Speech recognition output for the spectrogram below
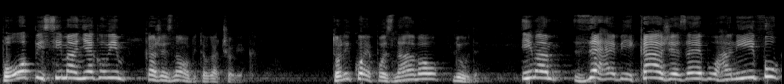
Po opisima njegovim, kaže, znao bi toga čovjeka. Toliko je poznavao ljude. Imam Zehebi kaže za Ebu Hanifu,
